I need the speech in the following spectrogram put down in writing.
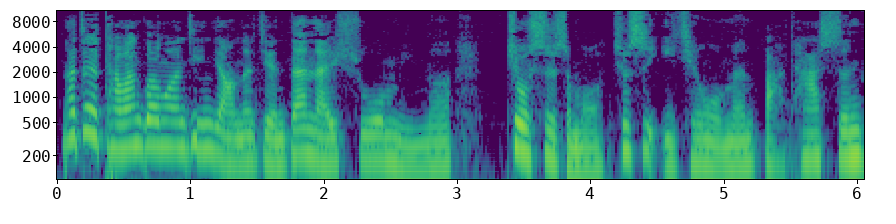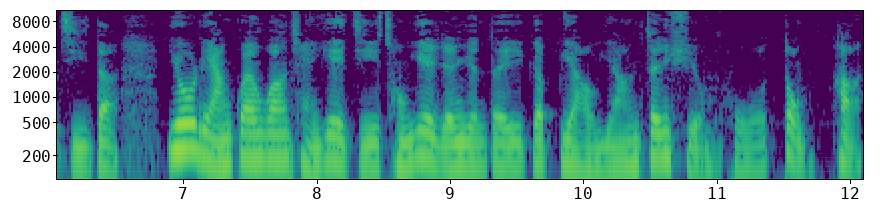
那这个台湾观光金奖呢，简单来说明呢。就是什么？就是以前我们把它升级的优良观光产业及从业人员的一个表扬甄选活动。哈，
